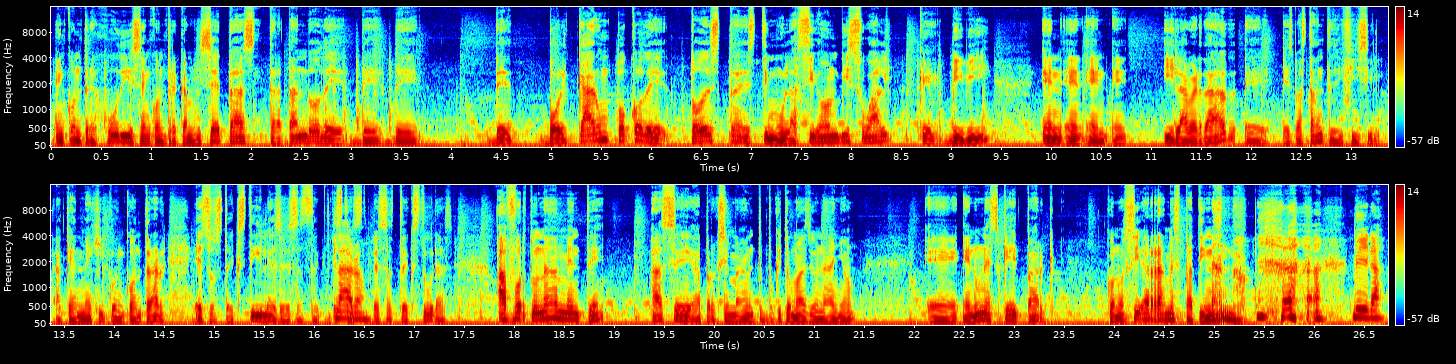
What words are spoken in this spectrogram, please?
encontré hoodies, encontré camisetas, tratando de, de, de, de volcar un poco de toda esta estimulación visual que viví en, en- en- en- y la verdad eh, es bastante difícil acá en México encontrar esos textiles, esas, te- Claro. estas- esas texturas. Afortunadamente, hace aproximadamente un poquito más de un año, eh, en un skatepark, conocí a Rames patinando, Mira.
